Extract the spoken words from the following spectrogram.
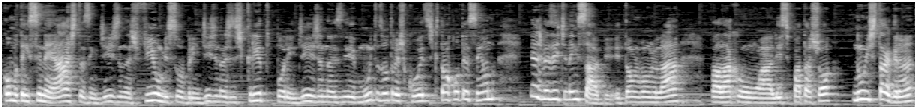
como tem cineastas indígenas, filmes sobre indígenas escritos por indígenas e muitas outras coisas que estão acontecendo e às vezes a gente nem sabe. Então vamos lá falar com a Alice Patachó no Instagram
